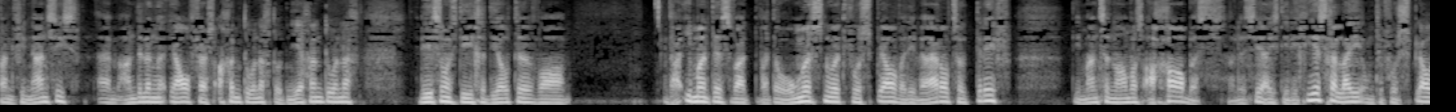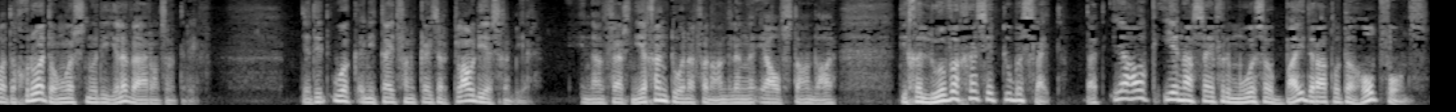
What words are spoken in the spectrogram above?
van finansies, ehm um, Handelinge 11 vers 28 tot 29 lees ons die gedeelte waar daar iemand is wat wat 'n hongersnood voorspel wat die wêreld sou tref. Die man se naam was Agabus. Hulle sê hy is deur die Gees gelei om te voorspel dat 'n groot hongersnood die hele wêreld sou tref. Dit het ook in die tyd van keiser Claudius gebeur. En dan vers 29 van Handelinge 11 staan daar: Die gelowiges het toe besluit dat elkeen na sy vermoë sou bydra tot 'n hulpfonds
